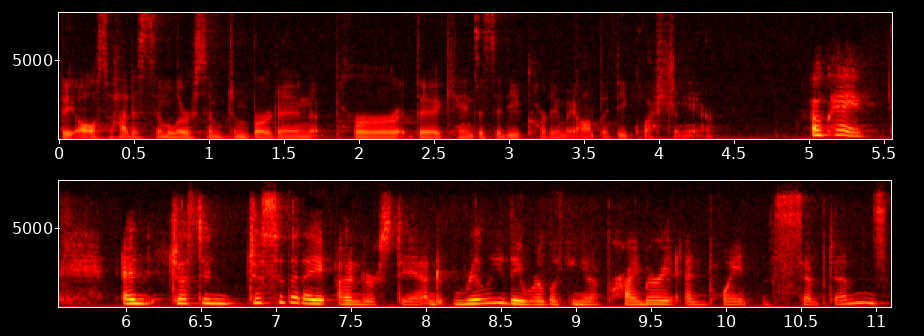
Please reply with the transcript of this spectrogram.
They also had a similar symptom burden per the Kansas City Cardiomyopathy Questionnaire. Okay. And Justin, just so that I understand, really they were looking at a primary endpoint of symptoms,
